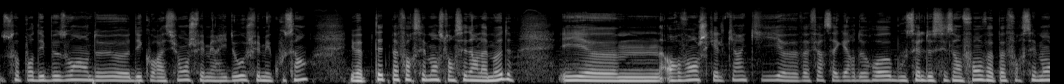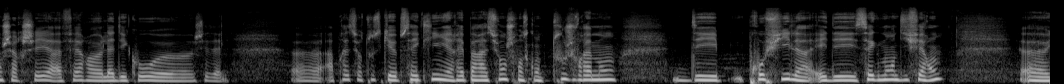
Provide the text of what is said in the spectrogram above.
soit pour des besoins de euh, décoration, je fais mes rideaux, je fais mes coussins. Il va peut-être pas forcément se lancer dans la mode. Et en revanche, quelqu'un qui va faire sa garde-robe ou celle de ses enfants va pas forcément chercher à faire la déco chez elle. après, sur tout ce qui est upcycling et réparation, je pense qu'on touche vraiment des profils et des segments différents. Euh,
